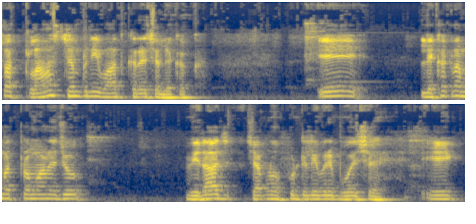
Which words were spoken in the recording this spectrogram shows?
સો આ ક્લાસ જમ્પની વાત કરે છે લેખક. એ લેખકના મત પ્રમાણે જો વિરાજ, જે આપણો ફૂડ ડિલિવરી બોય છે, એ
